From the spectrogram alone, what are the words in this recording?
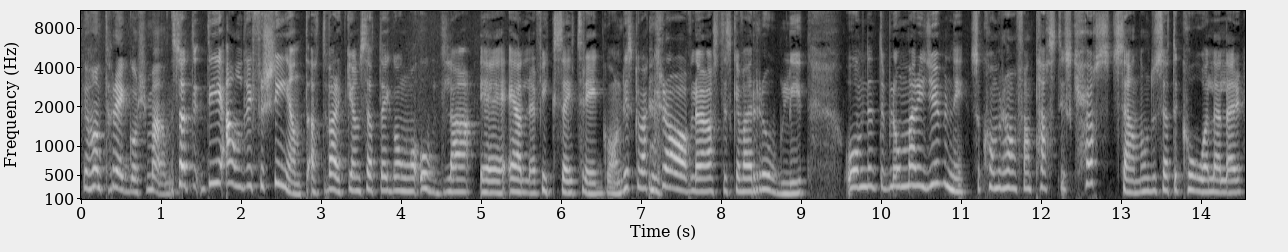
Jag har en trädgårdsman. Så det är aldrig för sent att varken sätta igång och odla eh, eller fixa i trädgården. Det ska vara kravlöst, det ska vara roligt. Och om det inte blommar i juni så kommer du ha en fantastisk höst sen om du sätter kål eller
